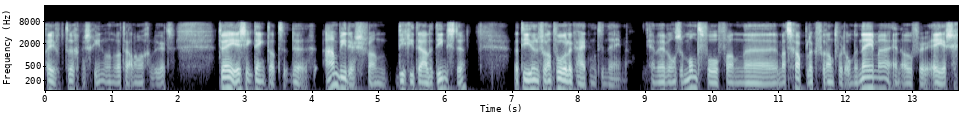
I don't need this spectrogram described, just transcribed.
even op terug misschien, want wat er allemaal gebeurt. Twee is, ik denk dat de aanbieders van digitale diensten, dat die hun verantwoordelijkheid moeten nemen. En we hebben onze mond vol van uh, maatschappelijk verantwoord ondernemen en over ESG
